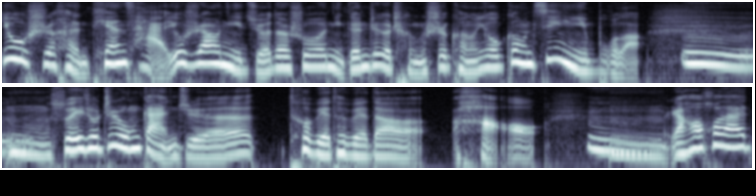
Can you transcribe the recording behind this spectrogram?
又是很天才，又是让你觉得说你跟这个城市可能又更进一步了，嗯嗯，所以就这种感觉特别特别的好，嗯，嗯，然后后来，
